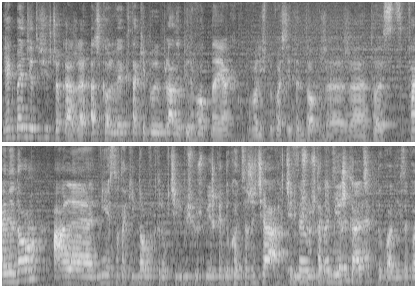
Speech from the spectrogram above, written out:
Jak będzie, to się jeszcze okaże. Aczkolwiek takie były plany pierwotne, jak kupowaliśmy właśnie ten dom, że, że to jest fajny dom, ale nie jest to taki dom, w którym chcielibyśmy już mieszkać do końca życia, a chcielibyśmy już taki zakładać mieszkać, rodzinę. dokładnie, i zakładać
